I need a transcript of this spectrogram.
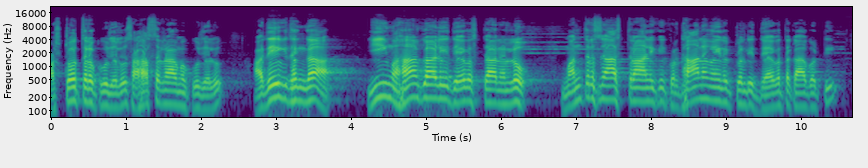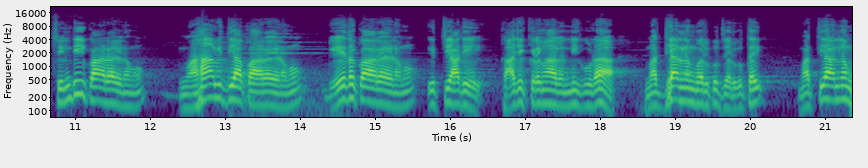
అష్టోత్తర పూజలు సహస్రనామ పూజలు అదేవిధంగా ఈ మహాకాళి దేవస్థానంలో మంత్రశాస్త్రానికి ప్రధానమైనటువంటి దేవత కాబట్టి చండీ పారాయణము మహావిద్యా పారాయణము వేద పారాయణము ఇత్యాది కార్యక్రమాలన్నీ కూడా మధ్యాహ్నం వరకు జరుగుతాయి. మధ్యాహ్నం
